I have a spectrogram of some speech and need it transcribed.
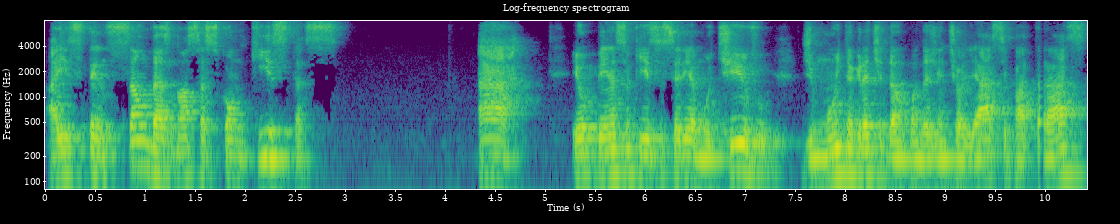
a extensão das nossas conquistas. Ah, eu penso que isso seria motivo de muita gratidão quando a gente olhasse para trás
